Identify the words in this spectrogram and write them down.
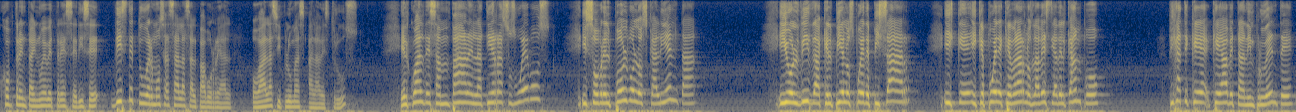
Job 39, 13 dice, ¿diste tú hermosas alas al pavo real o alas y plumas al avestruz? El cual desampara en la tierra sus huevos y sobre el polvo los calienta y olvida que el pie los puede pisar y que, y que puede quebrarlos la bestia del campo. Fíjate qué, ave tan imprudente.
